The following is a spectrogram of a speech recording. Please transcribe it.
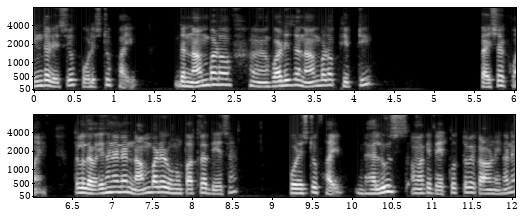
in the ratio four is to five the number of what is the number of fifty paisa coin তাহলে দেখো, এখানে একটা নাম্বারের অনুপাতটা দিয়েছে four is to five values আমাকে বের করতে হবে কারণ এখানে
